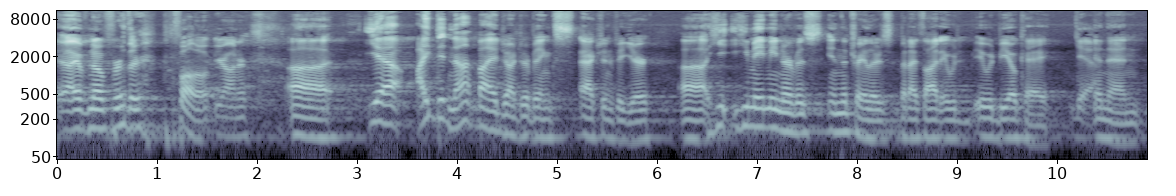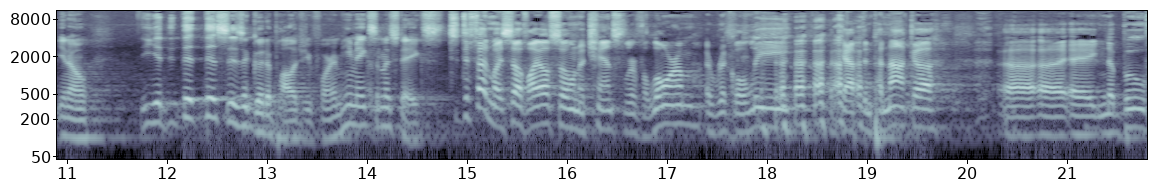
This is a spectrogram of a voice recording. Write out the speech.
I have no further follow up, Your Honor. Uh, yeah, I did not buy a Jar Jar Binks action figure. Uh, he he made me nervous in the trailers, but I thought it would it would be okay. Yeah. And then you know, yeah, th- th- this is a good apology for him. He makes some mistakes. To defend myself, I also own a Chancellor Valorum, a Ric Olié, a Captain Panaka, uh, a, a Naboo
